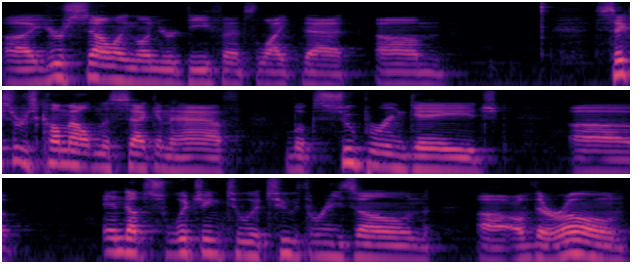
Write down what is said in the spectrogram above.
Uh, you're selling on your defense like that. Um, Sixers come out in the second half, look super engaged, uh, end up switching to a 2 3 zone uh, of their own.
